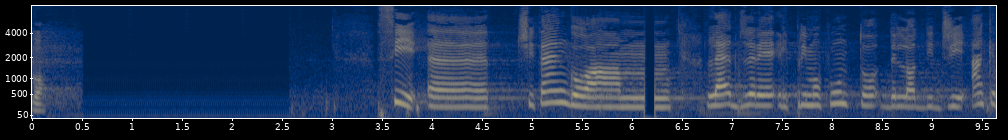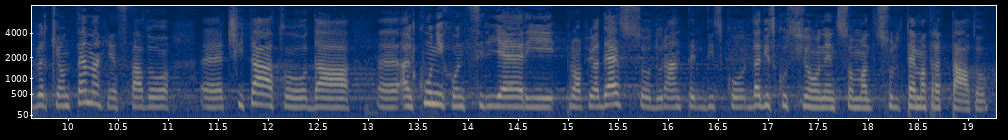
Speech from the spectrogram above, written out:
Prego. Sì, eh, ci tengo a mm, leggere il primo punto dell'ODG, anche perché è un tema che è stato eh, citato da eh, alcuni consiglieri proprio adesso durante disco- la discussione insomma, sul tema trattato.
